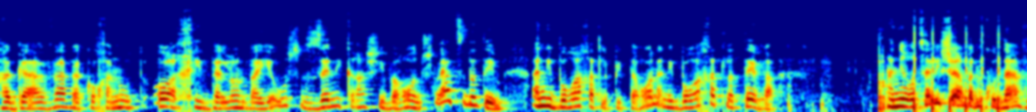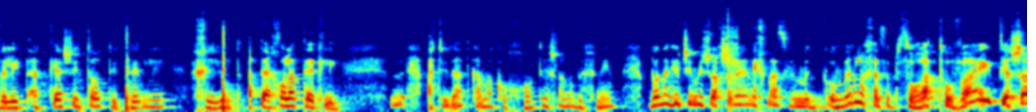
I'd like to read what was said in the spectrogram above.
הגאווה והכוחנות, או החידלון והייאוש, זה נקרא שיוורון. שני הצדדים. אני בורחת לפתרון, אני בורחת לטבע. אני רוצה להישאר בנקודה ולהתעקש איתו, תיתן לי חיות. אתה יכול לתת לי. את יודעת כמה כוחות יש לנו בפנים? בוא נגיד שמישהו עכשיו היה נכנס ואומר לך איזו בשורה טובה, היית ישר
